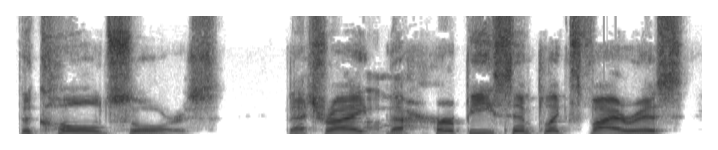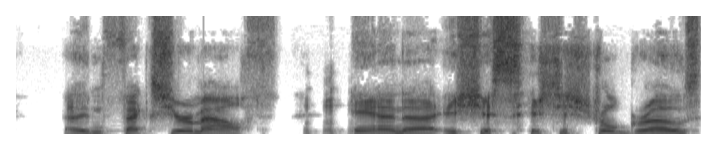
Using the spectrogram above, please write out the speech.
the cold sores. That's right. Oh. The herpes simplex virus infects your mouth. and uh, it's just it's just real gross.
